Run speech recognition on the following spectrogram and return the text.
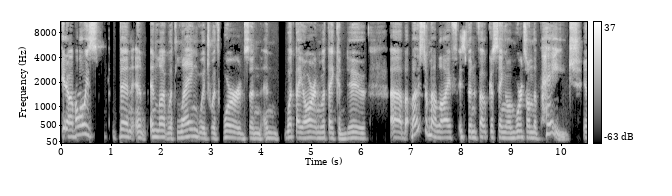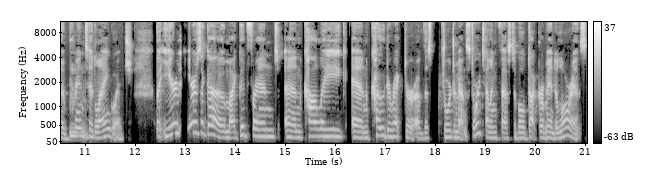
you know, I've always been in, in, love with language, with words, and and what they are and what they can do. Uh, but most of my life has been focusing on words on the page, you know, mm-hmm. printed mm-hmm. language. But years years ago, my good friend and colleague and co-director of the Georgia Mountain Storytelling Festival, Dr. Amanda Lawrence,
